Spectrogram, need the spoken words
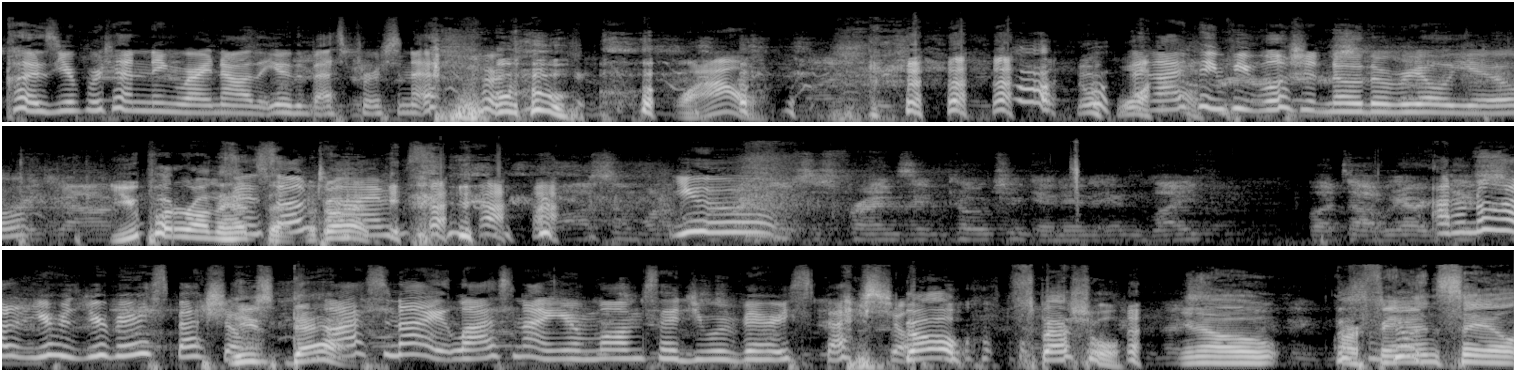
Because you're pretending right now that you're the best person ever. Wow. And I think people should know the real you. You put her on the And headset. but Go ahead. sometimes you, closest friends in coaching and in, in life. But uh, we are. I don't know how to, you're you're very special. He's dad. Last night, last night, your mom said you were very special. Go special. You know, our fans say a,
